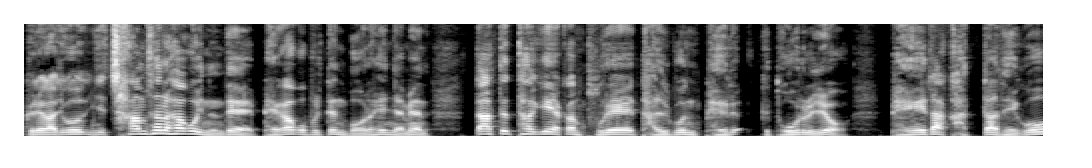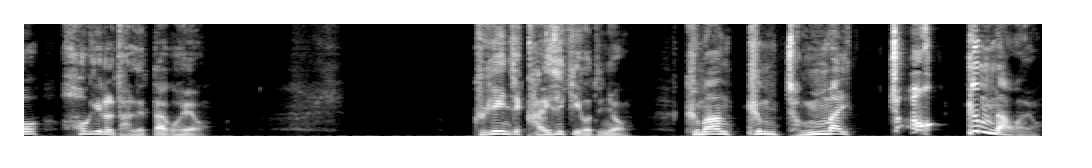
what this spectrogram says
그래가지고 이제 참선을 하고 있는데 배가 고플 땐 뭐를 했냐면 따뜻하게 약간 불에 달군 배, 그 돌을요 배에다 갖다 대고 허기를 달랬다고 해요. 그게 이제 가이새끼거든요. 그만큼 정말 조금 나와요.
